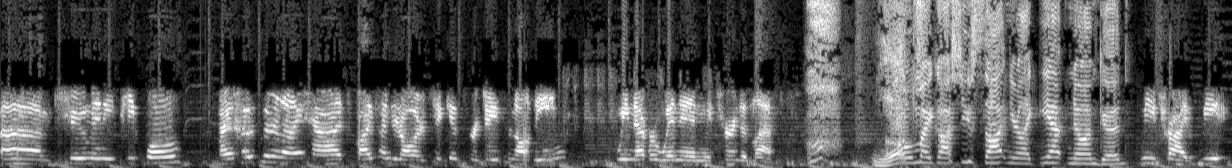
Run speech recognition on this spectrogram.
Um, too many people. My husband and I had $500 tickets for Jason Aldean. We never went in. We turned and left. What? Oh my gosh, you saw it and you're like, yep, no, I'm good. We tried. We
